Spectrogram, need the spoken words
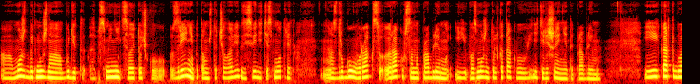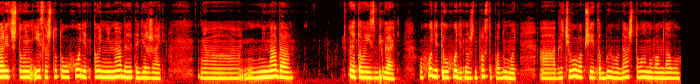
А, может быть, нужно будет сменить свою точку зрения, потому что человек здесь, видите, смотрит с другого ракурса на проблему. И, возможно, только так вы увидите решение этой проблемы. И карта говорит, что если что-то уходит, то не надо это держать. А, не надо этого избегать. Уходит и уходит. Нужно просто подумать, а для чего вообще это было, да, что оно вам дало.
